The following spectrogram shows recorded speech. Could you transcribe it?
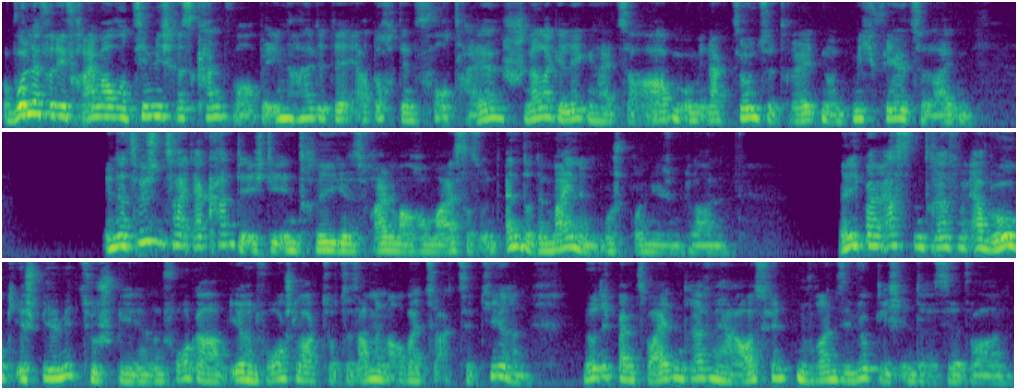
Obwohl er für die Freimaurer ziemlich riskant war, beinhaltete er doch den Vorteil, schneller Gelegenheit zu haben, um in Aktion zu treten und mich fehlzuleiten. In der Zwischenzeit erkannte ich die Intrige des Freimaurermeisters und änderte meinen ursprünglichen Plan – wenn ich beim ersten Treffen erwog, ihr Spiel mitzuspielen und vorgab, ihren Vorschlag zur Zusammenarbeit zu akzeptieren, würde ich beim zweiten Treffen herausfinden, woran sie wirklich interessiert waren.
